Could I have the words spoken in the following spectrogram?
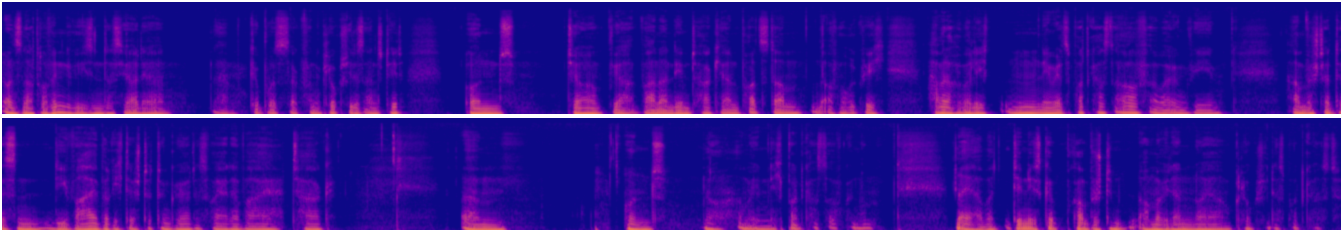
uns noch darauf hingewiesen, dass ja der äh, Geburtstag von Klugschieders ansteht. Und Tja, wir waren an dem Tag ja in Potsdam und auf dem Rückweg haben wir noch überlegt, hm, nehmen wir jetzt Podcast auf, aber irgendwie haben wir stattdessen die Wahlberichterstattung gehört. Das war ja der Wahltag. Ähm, und ja, haben eben nicht Podcast aufgenommen. Naja, aber demnächst kommt bestimmt auch mal wieder ein neuer Klugschieders Podcast.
